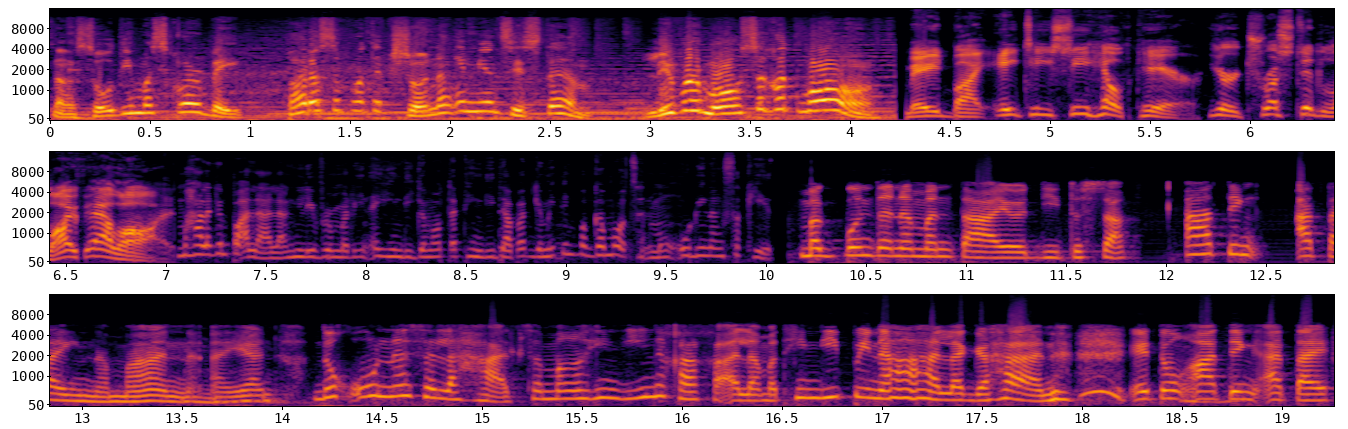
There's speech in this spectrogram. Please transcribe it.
ng sodium ascorbate para sa proteksyon ng immune system. Liver mo, sagot mo! Made by ATC Healthcare, your trusted life ally. Mahalagang paalala, ang liver marine ay hindi gamot at hindi dapat gamitin paggamot sa anumang uri ng sakit. magpunta naman tayo dito sa ating atay naman. Ayan. Dok, una sa lahat, sa mga hindi nakakaalam at hindi pinahahalagahan itong ating atay,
